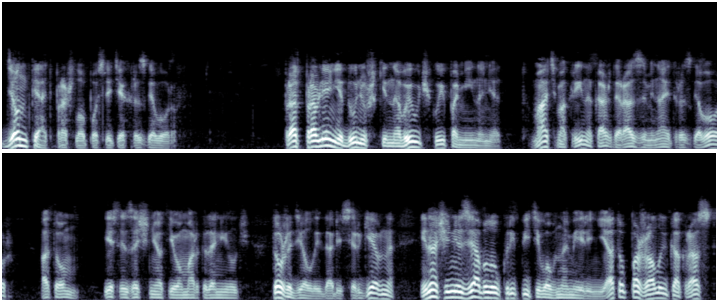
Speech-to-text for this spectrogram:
Дён пять прошло после тех разговоров. Про отправление Дунюшки на выучку и помина нет. Мать Макрина каждый раз заминает разговор о том, если зачнет его Марко Данилович. Тоже делала и Дарья Сергеевна, Иначе нельзя было укрепить его в намерении, а то, пожалуй, как раз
